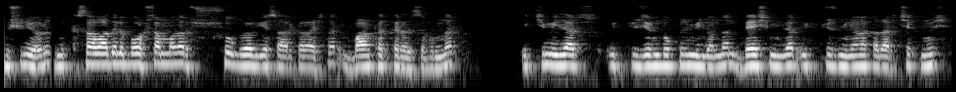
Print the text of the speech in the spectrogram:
düşünüyoruz. Şimdi kısa vadeli borçlanmalar şu bölgesi arkadaşlar. Banka kredisi bunlar. 2 milyar 329 milyondan 5 milyar 300 milyona kadar çıkmış.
